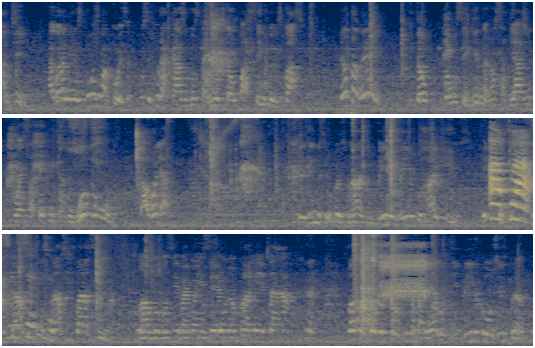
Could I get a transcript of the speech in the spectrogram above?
partir. Agora me responde uma coisa. Você por acaso gostaria de dar um passeio pelo espaço? Eu também. Então, vamos seguir na nossa viagem com essa técnica do outro mundo. Dá uma olhada. Desenhe seu personagem bem no meio do raio de luz. Ele Ah, precisa com os braços para cima. Logo você vai conhecer o meu planeta. Faça sombra com giz amarelo e brilho com giz branco.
